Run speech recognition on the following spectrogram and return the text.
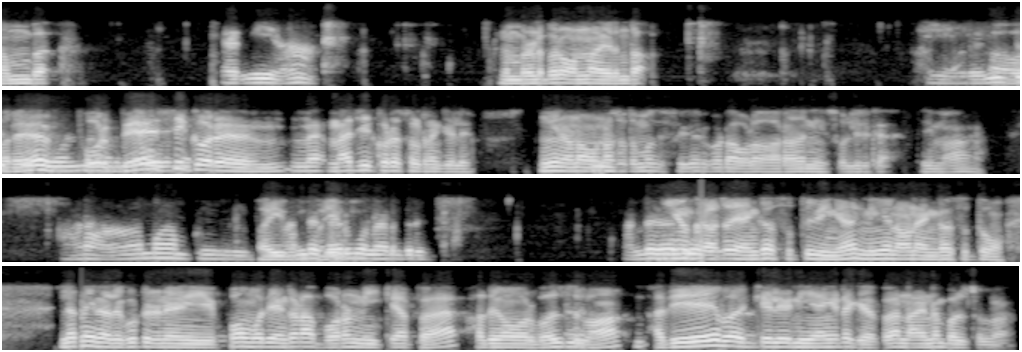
நம்ப. நீயா நம்ம ரெண்டு பேரும் ஒண்ணா இருந்தா. ஒரு ஒரு பேசிக் ஒரு மேஜிக் கூட சொல்றேன் கேளு. நீ நானும் ஒண்ணா சுத்தம் ஃபிகர் கூட அவ்வளவு வராது நீ சொல்லிருக்க தெரியுமா? அட ஆமா அந்த நடந்துருக்கு. அந்த காஜா எங்க சுத்துவீங்க? நீங்க நானும் எங்க சுத்துவோம்? இல்லாட்டி நீ அதை கூட்டு நீ போகும்போது எங்கடா போறேன்னு நீ கேப்ப. அது அவன் ஒரு பதில் சொல்லுவான். அதே பதில் கேள்வி நீ என்கிட்ட கேப்ப. நான் என்ன பதில் சொல்லுவேன்?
